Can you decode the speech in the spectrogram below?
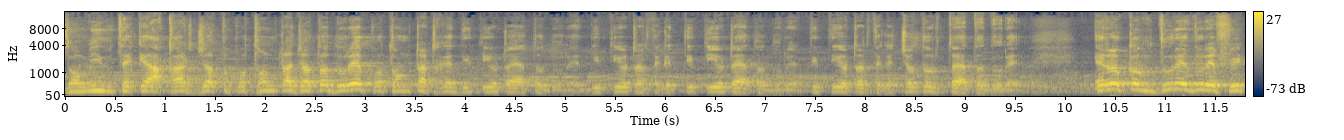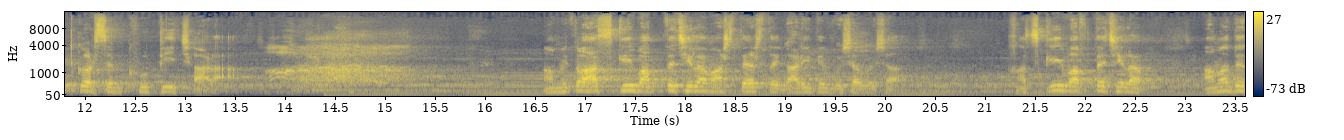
জমিন থেকে আকাশ যত, প্রথমটা যত দূরে, প্রথমটা থেকে দ্বিতীয়টা এত দূরে, দ্বিতীয়টার থেকে তৃতীয়টা এত দূরে, তৃতীয়টার থেকে চতুর্থ এত দূরে। এরকম দূরে দূরে ফিট করছেন খুঁটি ছাড়া। আমি তো আজকেই ভাবতেছিলাম, আস্তে আস্তে গাড়িতে বসা বসা। আজকেই ভাবতেছিলাম, আমাদের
